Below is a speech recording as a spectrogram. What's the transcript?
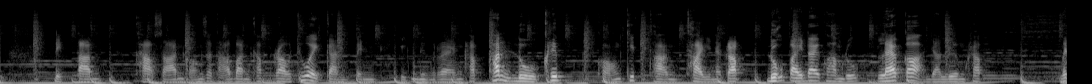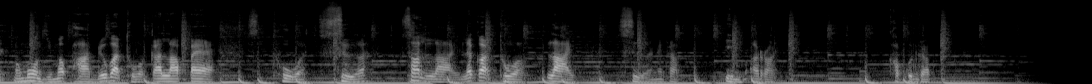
ติดตามข่าวสารของสถาบันครับ เราช่วยกันเป็นอีกหนึ่งแรงครับ ท่านดูคลิปของทิศทางไทยนะครับ ดูไปได้ความรู้แล้วก็อย่าลืมครับ เม็ดมะม่วงหิมพานต์หรือว่าถั่วกาลาแปรถั่วเสือซ่อนลาย แล้วก็ถั่วลายเสือนะครับ อิ่มอร่อย ขอบคุณครับ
